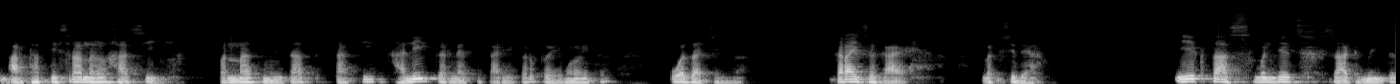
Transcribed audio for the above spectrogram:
अर्थात तिसरा नळ हा सी पन्नास मिनिटात टाकी खाली करण्याचं कार्य करतोय म्हणून इथं वजा चिन्ह. करायचं काय? लक्ष द्या. एक तास म्हणजेच साठ मिनटं.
